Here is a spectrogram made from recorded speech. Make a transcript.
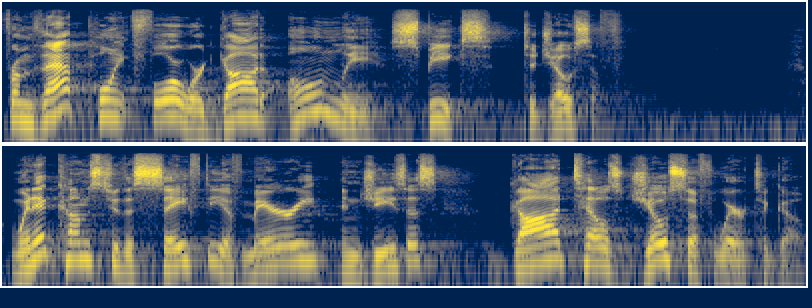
from that point forward, God only speaks to Joseph. When it comes to the safety of Mary and Jesus, God tells Joseph where to go.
